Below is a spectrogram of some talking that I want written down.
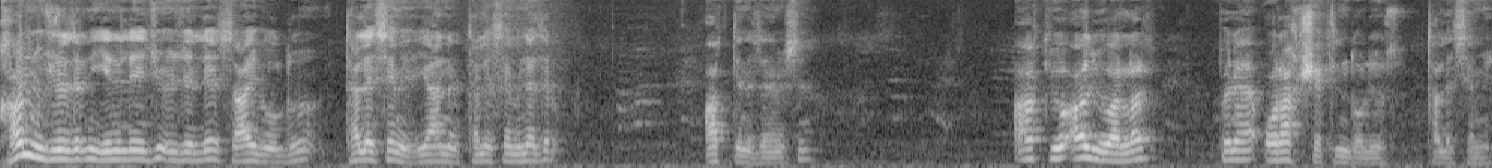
Kan hücrelerini yenileyici özelliğe sahip olduğu talasemi yani talasemi nedir? Akdeniz enemisi. Ak al yuvarlar böyle orak şeklinde oluyor talasemi.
